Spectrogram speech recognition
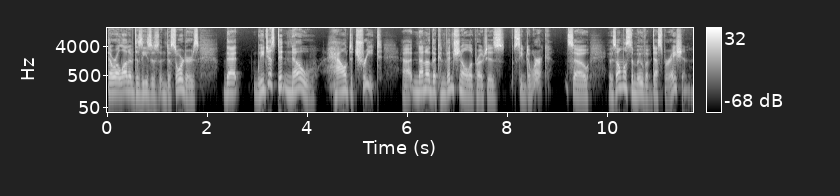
There were a lot of diseases and disorders that we just didn't know how to treat. Uh, none of the conventional approaches seemed to work. So it was almost a move of desperation.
